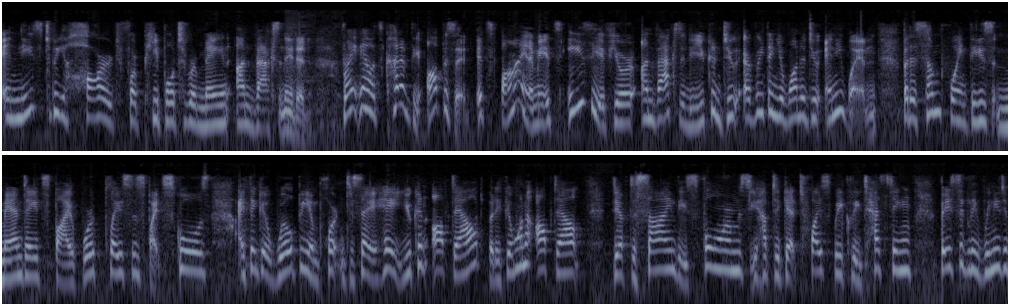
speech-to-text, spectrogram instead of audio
It needs to be hard for people to remain unvaccinated. Right now, it's kind of the opposite. It's fine. I mean, it's easy if you're unvaccinated. You can do everything you want to do anyway. But at some point, these mandates by workplaces, by schools, I think it will be important to say, hey, you can opt out, but if you want to opt out, you have to sign these forms. You have to get twice weekly testing. Basically, we need to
